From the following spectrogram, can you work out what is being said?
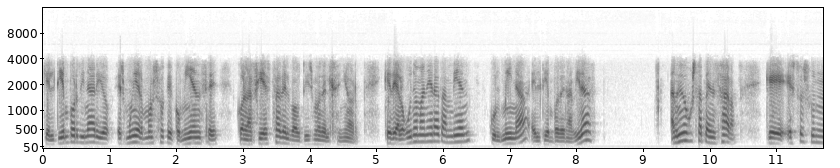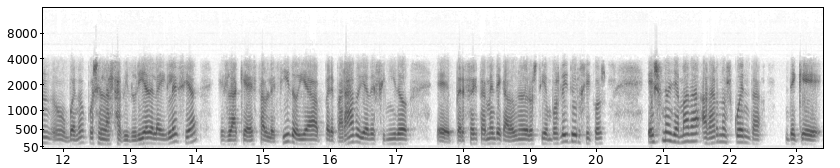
que el tiempo ordinario es muy hermoso que comience con la fiesta del bautismo del Señor, que de alguna manera también culmina el tiempo de Navidad. A mí me gusta pensar que esto es un, bueno, pues en la sabiduría de la Iglesia, que es la que ha establecido y ha preparado y ha definido eh, perfectamente cada uno de los tiempos litúrgicos, es una llamada a darnos cuenta de que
